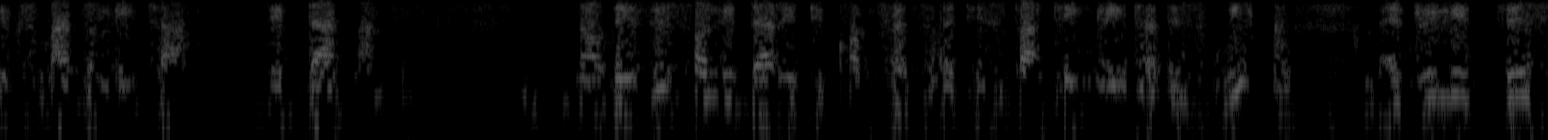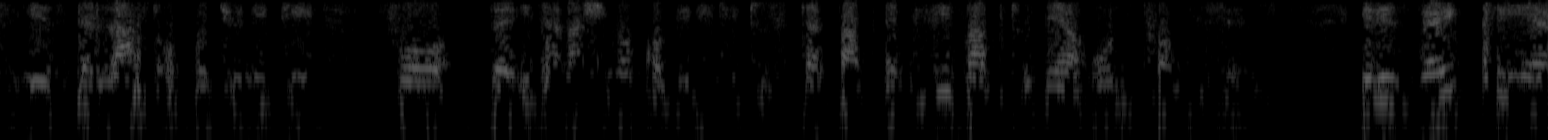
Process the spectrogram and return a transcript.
six months later, they've done nothing. Now, there's this solidarity conference that is starting later this week, and really this is the last opportunity for the international community to step up and live up to their own promises. It is very clear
